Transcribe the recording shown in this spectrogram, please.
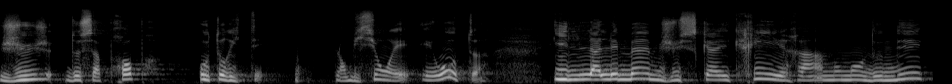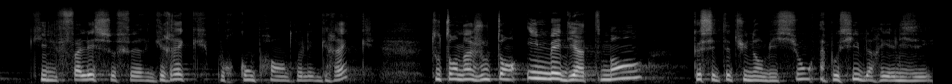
juge de sa propre autorité l'ambition est, haute. Il allait même jusqu'à écrire à un moment donné qu'il fallait se faire grec pour comprendre les Grecs, tout en ajoutant immédiatement que c'était une ambition impossible à réaliser.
